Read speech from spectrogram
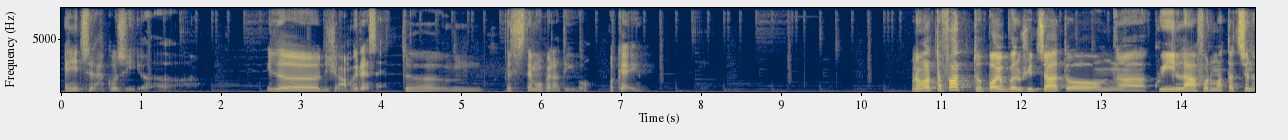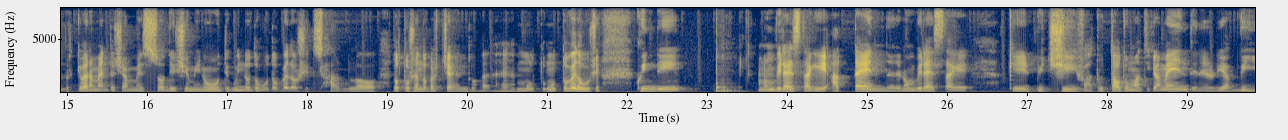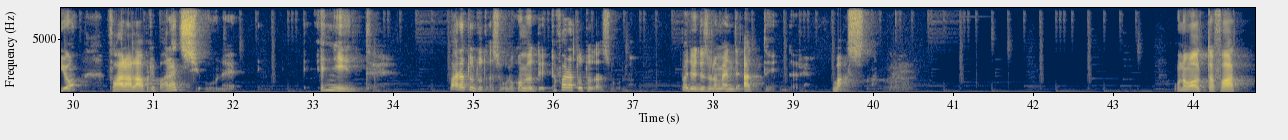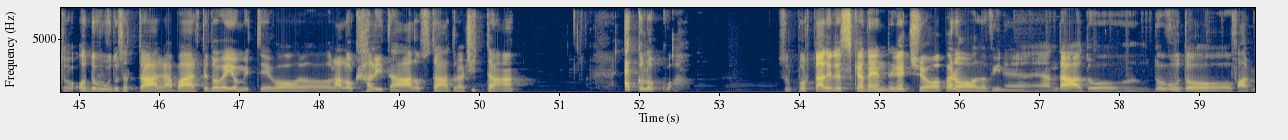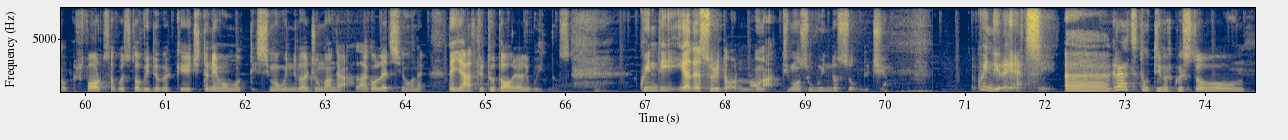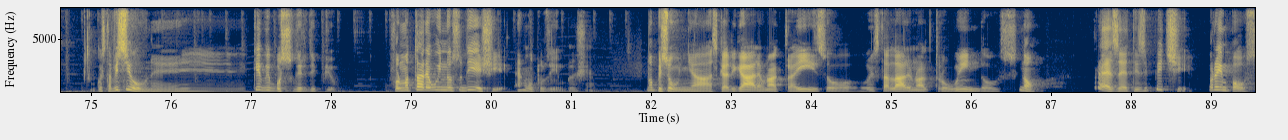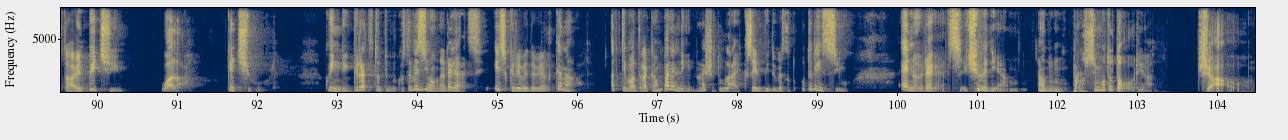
E inizierà così uh, il, diciamo, il reset uh, del sistema operativo, ok? Una volta fatto poi ho velocizzato uh, qui la formattazione perché veramente ci ha messo 10 minuti quindi ho dovuto velocizzarlo l'800% è molto molto veloce. Quindi non vi resta che attendere, non vi resta che, che il PC fa tutto automaticamente nel riavvio farà la preparazione e niente. Farà tutto da solo come ho detto farà tutto da solo. Poi dovete solamente attendere basta Una volta fatto ho dovuto saltare la parte dove io mettevo la località, lo stato, la città. Eccolo qua. Sul portatile scadente che ho, però alla fine è andato. Ho dovuto farlo per forza questo video perché ci tenevo moltissimo, quindi lo aggiungo anche alla collezione degli altri tutorial di Windows. Quindi io adesso ritorno un attimo su Windows 11. Quindi ragazzi, uh, grazie a tutti per questo, questa visione. Che vi posso dire di più? Formattare Windows 10 è molto semplice. Non bisogna scaricare un'altra ISO installare un altro Windows. No. Reset il PC, reimposta il PC. Voilà, che ci vuole. Quindi grazie a tutti per questa visione ragazzi. Iscrivetevi al canale, attivate la campanellina, lasciate un like se il video vi è stato utilissimo. E noi ragazzi ci vediamo ad un prossimo tutorial. Ciao!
